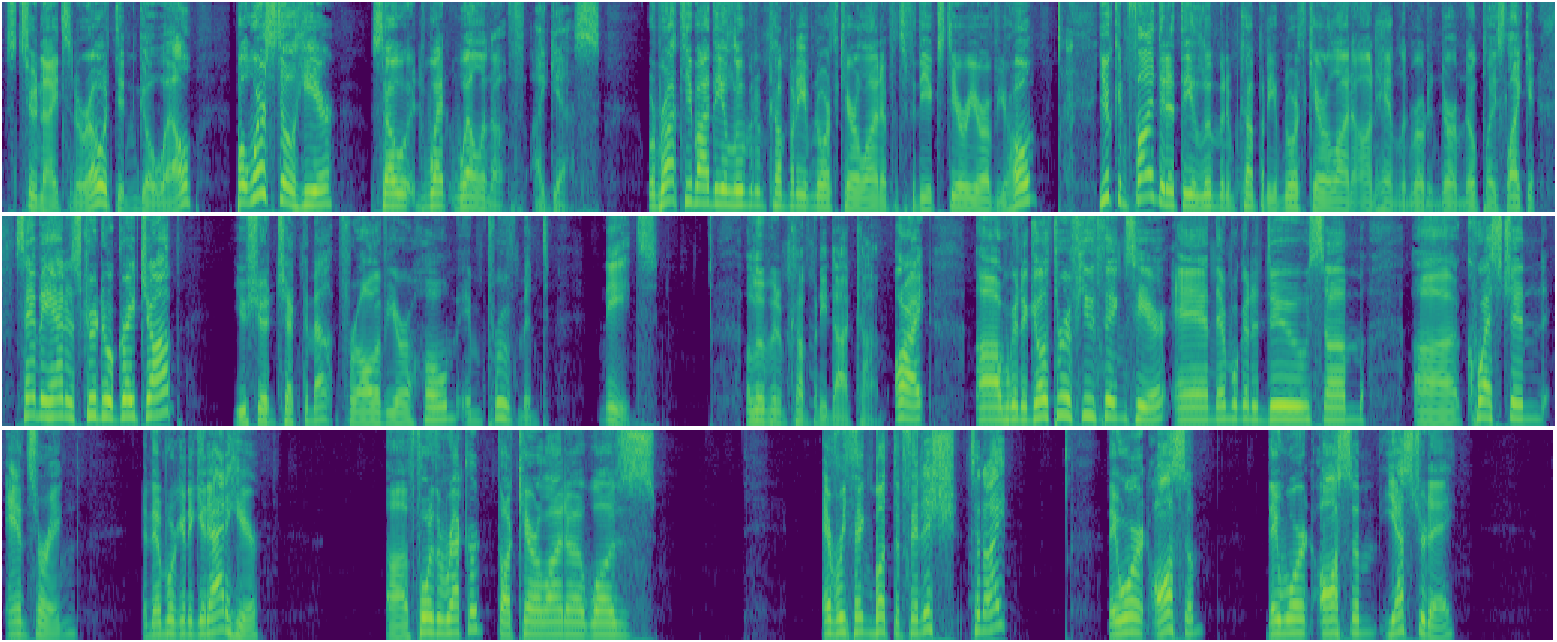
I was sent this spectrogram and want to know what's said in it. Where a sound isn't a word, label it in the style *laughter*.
It's two nights in a row. It didn't go well. But we're still here, so it went well enough, I guess. We're brought to you by the Aluminum Company of North Carolina. If it's for the exterior of your home, you can find it at the Aluminum Company of North Carolina on Hamlin Road in Durham. No place like it. Sammy and his crew do a great job. You should check them out for all of your home improvement needs. AluminumCompany.com. All right. Uh, we're going to go through a few things here, and then we're going to do some uh, question answering, and then we're going to get out of here. Uh, for the record, thought Carolina was everything but the finish tonight. They weren't awesome. They weren't awesome yesterday,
